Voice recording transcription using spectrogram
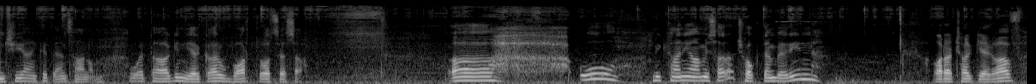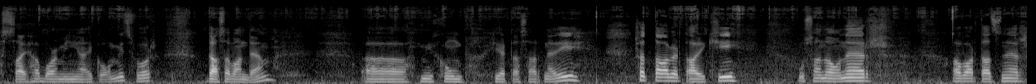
ինչի է ինքը այդպես անում ու այդ ահագին երկար ու բարդ process է ու մի քանի ամիս առաջ հոկտեմբերին առաջարկ եղավ Սայհա Բարմինիայի կողմից, որ դասավանդեմ մի խումբ երիտասարդների շատ տարբեր տարիքի ուսանողներ, ավարտածներ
